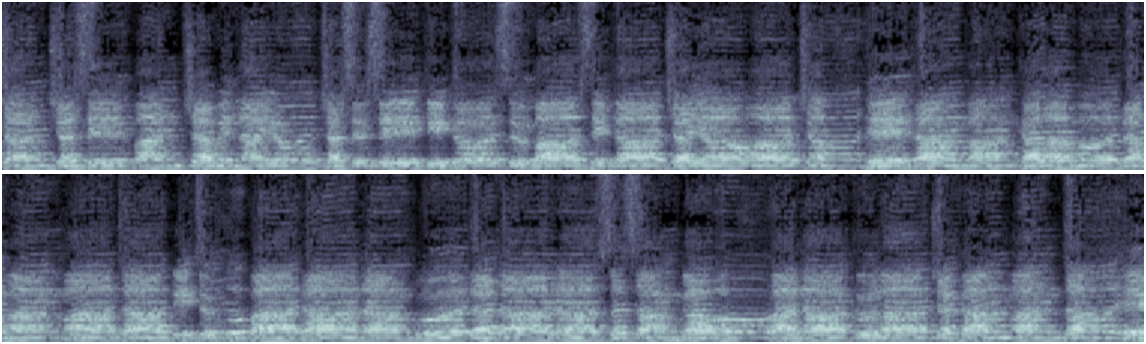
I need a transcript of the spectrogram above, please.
चञ्चसि पञ्चविनयो च सुसिकितो सुपासिता च यावाच एतामङ्गलमुदमम् माता पितुपादानम् बुददारस्य सङ्गहो अनाकुला च एतामङ्गलमुदमम् दानम् च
